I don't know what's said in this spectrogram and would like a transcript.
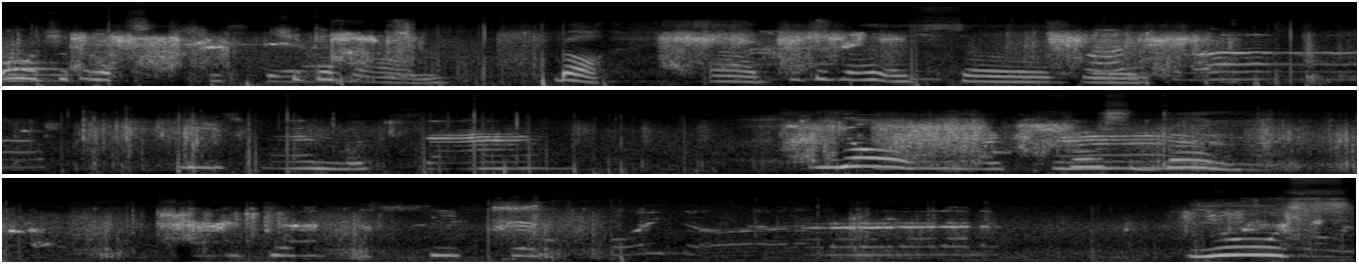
Oh, chicken chicken bomb. Bro, uh, chicken bomb is so good. Please one more time. Yo, first gun. I got the secret poison. Use.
